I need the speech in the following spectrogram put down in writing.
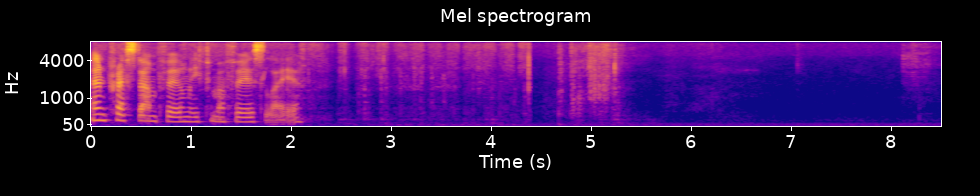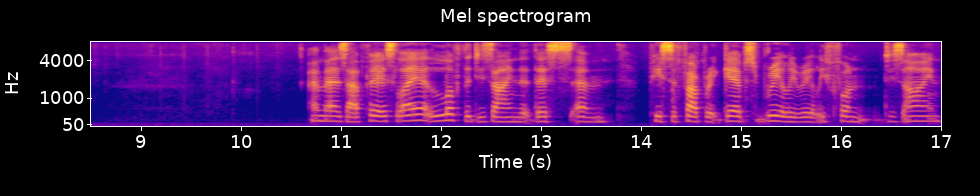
and press down firmly for my first layer. And there's our first layer. Love the design that this um, piece of fabric gives. Really, really fun design.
